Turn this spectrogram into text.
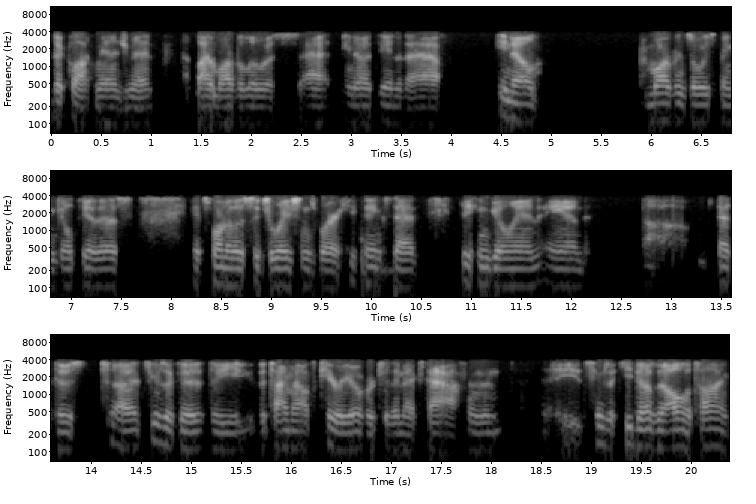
the clock management by Marvin Lewis at you know at the end of the half. You know, Marvin's always been guilty of this. It's one of those situations where he thinks that he can go in and uh, that there's uh, it seems like the the the timeouts carry over to the next half, and then it seems like he does it all the time,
